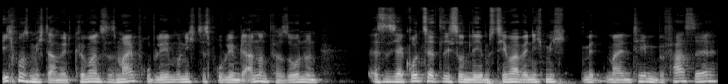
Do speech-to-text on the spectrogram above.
ich muss mich damit kümmern, das ist mein Problem und nicht das Problem der anderen Person. Und es ist ja grundsätzlich so ein Lebensthema, wenn ich mich mit meinen Themen befasse,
